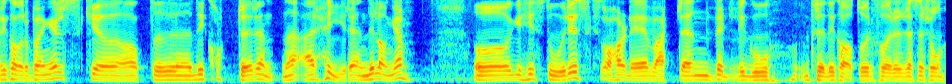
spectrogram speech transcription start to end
vi kaller det på engelsk, at eh, de korte rentene er høyere enn de lange. Og Historisk så har det vært en veldig god predikator for resesjon.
